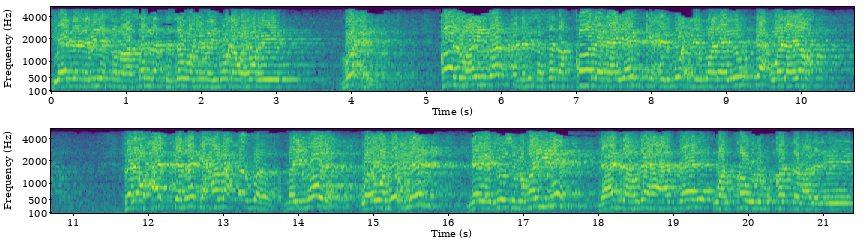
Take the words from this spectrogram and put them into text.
في أن النبي صلى الله عليه وسلم تزوج ميمونة وهو إيه؟ محرم. قالوا أيضا النبي صلى الله عليه وسلم قال لا ينكح المحرم ولا ينكح ولا يخطب. فلو حتى نكح ميمونة وهو محرم لا يجوز لغيره لأنه نهى عن ذلك والقول مقدم على الإيه؟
